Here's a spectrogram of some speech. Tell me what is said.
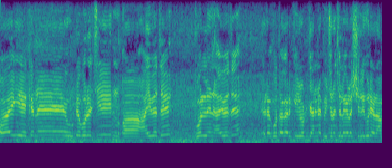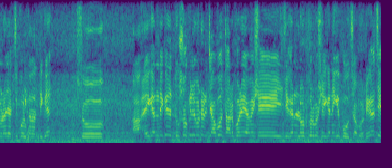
ভাই, এখানে উঠে পড়েছি হাইওয়েতে লেন হাইওয়েতে এটা কোথাকার কী রোড জানি না, পিছনে চলে গেলে শিলিগুড়ি আর আমরা যাচ্ছি কলকাতার দিকে। সো এখান থেকে দুশো কিলোমিটার যাব, তারপরে আমি সেই যেখানে লোড করব, সেইখানে গিয়ে পৌঁছাবো, ঠিক আছে?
